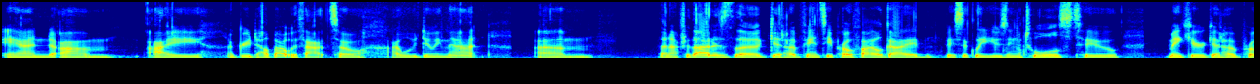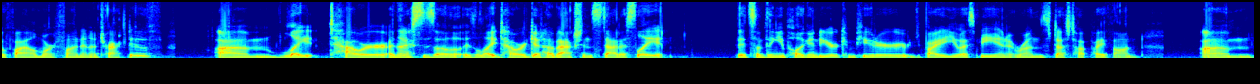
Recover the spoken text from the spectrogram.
and um, I agreed to help out with that. So I will be doing that. Um, then after that is the GitHub Fancy Profile Guide, basically using tools to make your GitHub profile more fun and attractive. Um, Light Tower, and next is a is a Light Tower GitHub Action Status Light. It's something you plug into your computer via USB, and it runs desktop Python. Um,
